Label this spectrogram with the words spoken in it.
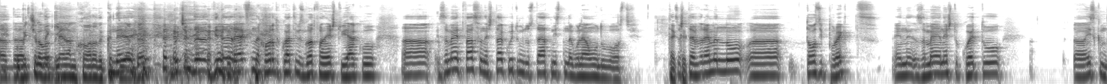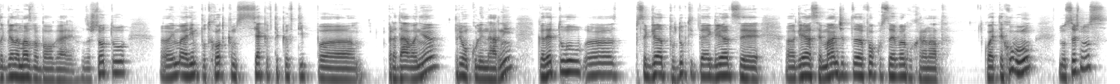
да, да Обичам да такова- гледам хора докато не, ядат. обичам да видя реакция на хората, когато им сготвя нещо яко. А, за мен това са неща, които ми доставят наистина голямо удоволствие. Така, Същевременно а, този проект е, за мен е нещо, което искам да гледам аз в България. Защото има един подход към всякакъв такъв тип предавания, примерно кулинарни, където се гледат продуктите, гледат се, а, се манджата, фокуса е върху храната. Което е хубаво, но всъщност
